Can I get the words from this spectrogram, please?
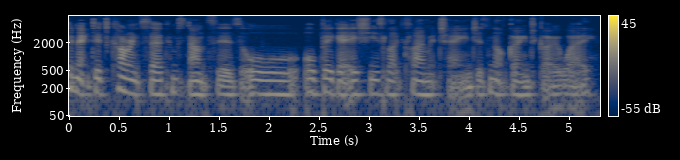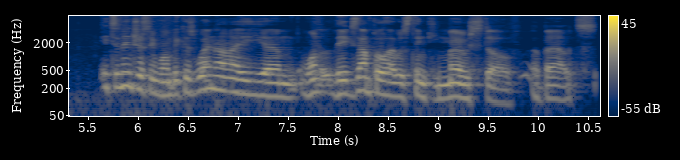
connected to current circumstances or or bigger issues like climate change, is not going to go away. It's an interesting one because when I um, one the example I was thinking most of about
